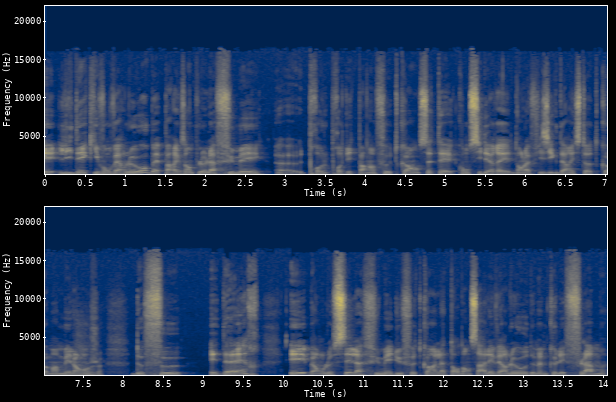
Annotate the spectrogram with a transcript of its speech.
Et l'idée qu'ils vont vers le haut, ben, par exemple, la fumée euh, pro- produite par un feu de camp, c'était considéré dans la physique d'Aristote comme un mélange de feu et d'air. Et ben, on le sait, la fumée du feu de camp, elle a tendance à aller vers le haut, de même que les flammes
